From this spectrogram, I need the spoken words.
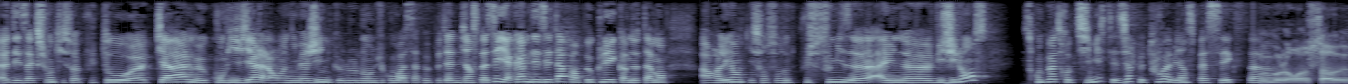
euh, des actions qui soient plutôt calmes, conviviales. Alors on imagine que le long du convoi, ça peut peut-être bien se passer. Il y a quand même des étapes un peu clés, comme notamment à Orléans, qui sont sans doute plus soumises à une vigilance. Est-ce qu'on peut être optimiste et dire que tout va bien se passer que ça... alors ça, euh,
